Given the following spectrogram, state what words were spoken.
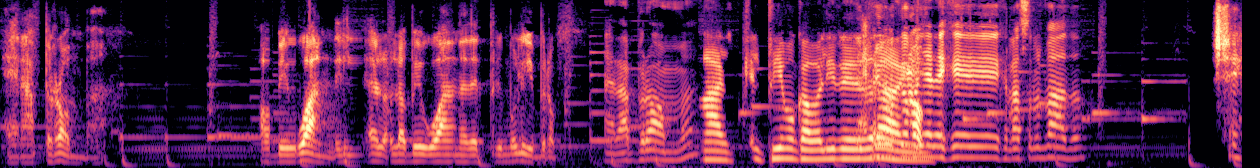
Era Brom. Obi-Wan, il, eh, l'Obi-Wan del primo libro. Era Brom? Ah, il, il primo cavaliere del drago. Il cavaliere che, che l'ha salvato? Sì,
